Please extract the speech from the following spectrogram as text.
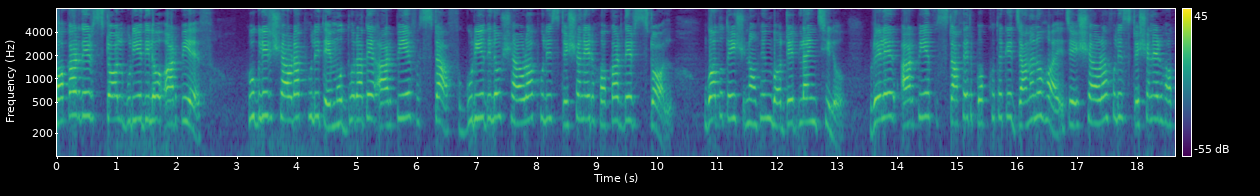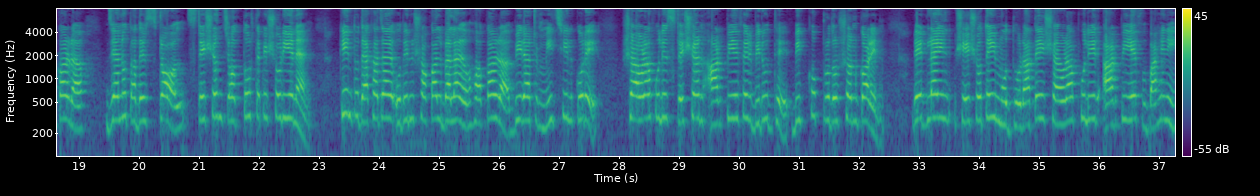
হকারদের স্টল গুড়িয়ে দিল আরপিএফ। হুগলির শেওড়াফুলিতে মধ্যরাতে আরপিএফ স্টাফ গুড়িয়ে দিল শেওড়াফুলি স্টেশনের হকারদের স্টল। গত তেইশ নভেম্বর ডেডলাইন ছিল। রেলের আরপিএফ স্টাফের পক্ষ থেকে জানানো হয় যে শেওড়াফুলি স্টেশনের হকাররা যেন তাদের স্টল স্টেশন চত্বর থেকে সরিয়ে নেন। কিন্তু দেখা যায়, ওদিন সকালবেলায়ও হকাররা বিরাট মিছিল করে শেওড়াফুলি স্টেশন আরপিএফ এর বিরুদ্ধে বিক্ষোভ প্রদর্শন করেন। ডেডলাইন শেষ হতেই মধ্যরাতে শেওড়াফুলির আরপিএফ বাহিনী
